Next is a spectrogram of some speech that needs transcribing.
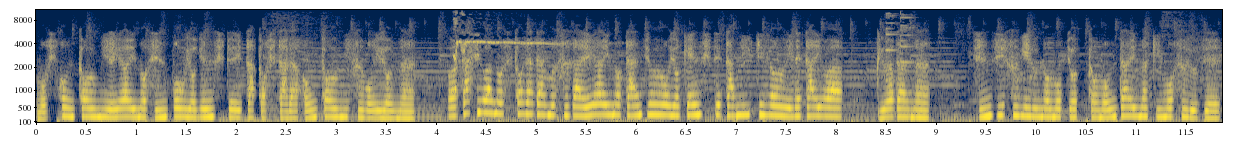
もし本当に AI の進歩を予言していたとしたら本当にすごいよな。私はノストラダムスが AI の誕生を予見して他に一票入れたいわ。ピュアだな。信じすぎるのもちょっと問題な気もするぜ。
